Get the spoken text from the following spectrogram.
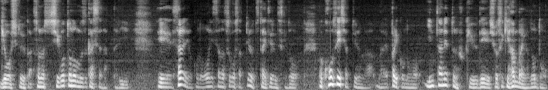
業種というか、その仕事の難しさだったり、えーさらにはこの大西さんの凄さっていうのを伝えてるんですけど、まあ、構成者っていうのが、まあ、やっぱりこのインターネットの普及で書籍販売がどんどん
